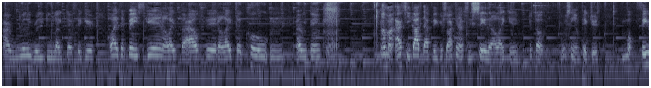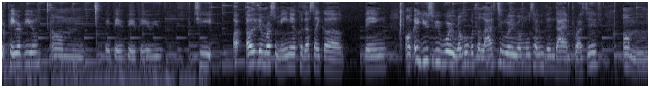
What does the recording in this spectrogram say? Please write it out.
I really, really do like that figure. I like the face skin. I like the outfit. I like the coat and everything. Um, I actually got that figure, so I can actually say that I like it without we're seeing pictures. Mo- favorite pay per view, um, favorite pay pay pay per view. T other than WrestleMania, because that's like a thing. Um, it used to be Royal Rumble, but the last two Royal Rumbles haven't been that impressive. Um,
